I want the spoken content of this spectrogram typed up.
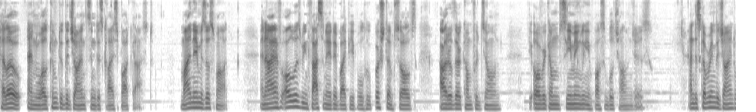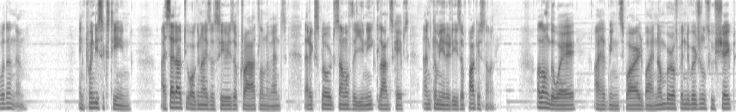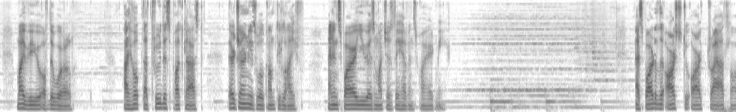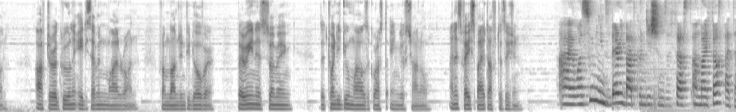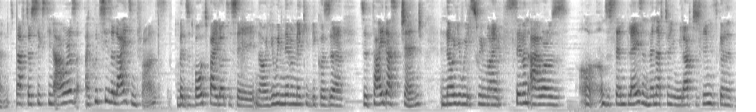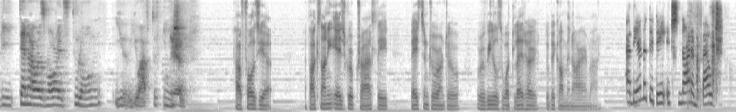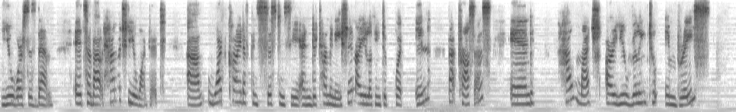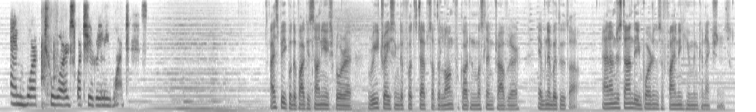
Hello, and welcome to the Giants in Disguise podcast. My name is Usman, and I have always been fascinated by people who push themselves out of their comfort zone to overcome seemingly impossible challenges and discovering the giant within them. In 2016, I set out to organize a series of triathlon events that explored some of the unique landscapes and communities of Pakistan. Along the way, I have been inspired by a number of individuals who shaped my view of the world. I hope that through this podcast, their journeys will come to life and inspire you as much as they have inspired me. As part of the Arch to Arc triathlon, after a grueling 87 mile run from London to Dover, Perrine is swimming the 22 miles across the English Channel and is faced by a tough decision. I was swimming in very bad conditions the first on my first attempt. After 16 hours, I could see the light in front, but the boat pilot he said, "No, you will never make it because uh, the tide has changed. And now you will swim like seven hours on the same place, and then after you will have to swim. It's gonna be 10 hours more. It's too long. You you have to finish yeah. it." Fawzia, a Pakistani age group triathlete based in Toronto, reveals what led her to become an Ironman. At the end of the day, it's not about you versus them. It's about how much do you want it? Um, what kind of consistency and determination are you looking to put in that process? And how much are you willing to embrace and work towards what you really want? I speak with the Pakistani explorer retracing the footsteps of the long forgotten Muslim traveler Ibn Battuta and understand the importance of finding human connections.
